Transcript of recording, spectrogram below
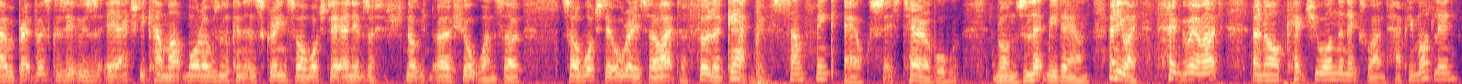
over breakfast because it was it actually come up while I was looking at the screen, so I watched it, and it was a sh uh, short one, so so I watched it already. So I had to fill a gap with something else. It's terrible. Ron's let me down. Anyway, thank you very much, and I'll catch you on the next one. Happy modelling.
